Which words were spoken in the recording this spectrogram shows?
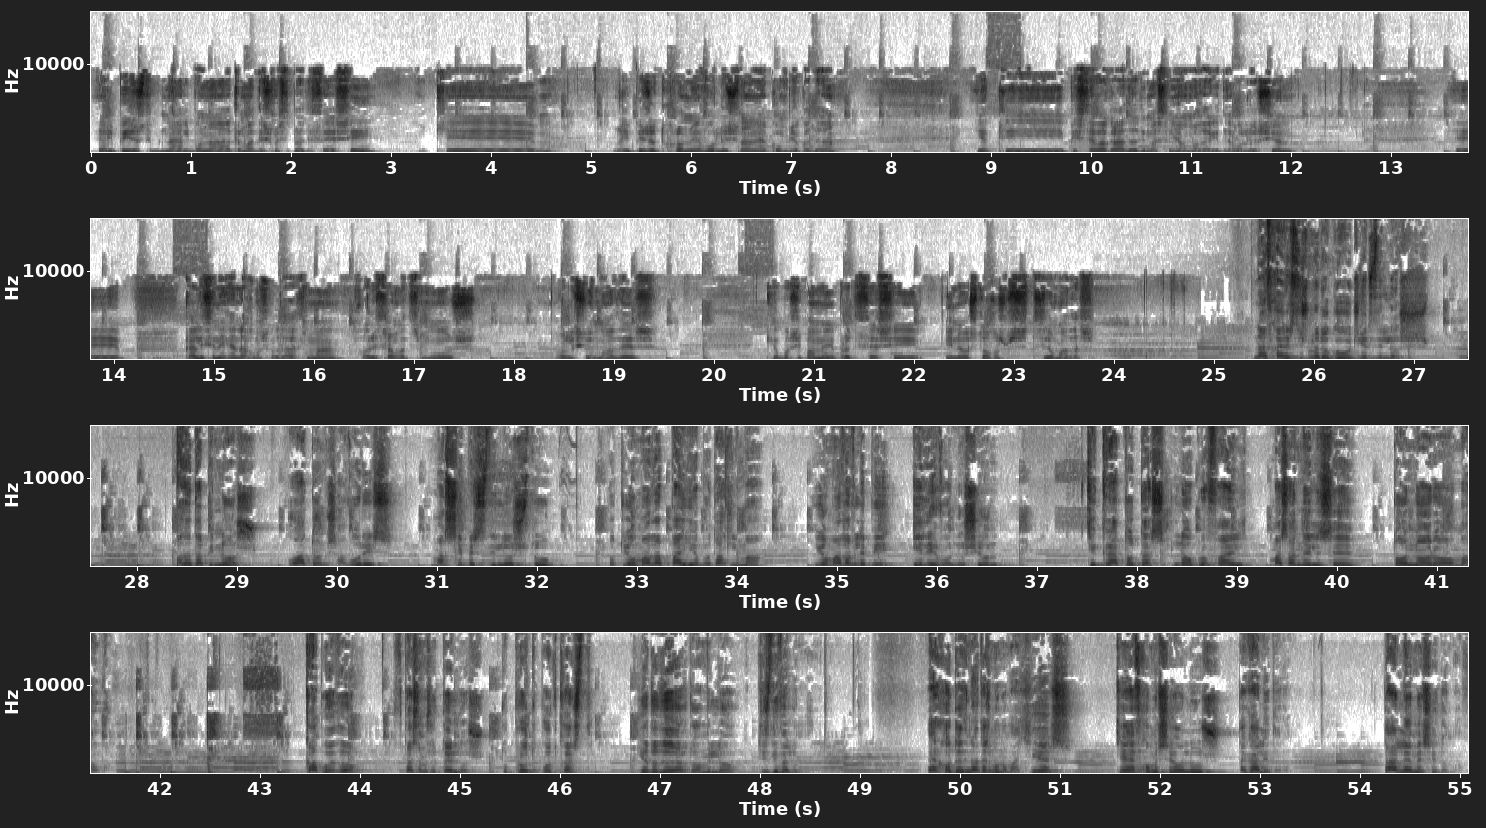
Ελπίζω στην, να, λοιπόν, να τερματίσουμε στην πρώτη θέση και ελπίζω του χρόνου η Evolution να είναι ακόμη πιο κοντά. Γιατί πιστεύω καλά ότι είμαστε μια ομάδα για την Evolution. Ε, καλή συνέχεια να έχουμε στο πρωτάθλημα χωρίς τραυματισμούς όλες οι ομάδες και όπως είπαμε η πρώτη θέση είναι ο στόχος της ομάδας. Να ευχαριστήσουμε τον coach για τις δηλώσεις. Πάντα ταπεινός ο Αντώνης Σαβούρης μας είπε στις δηλώσεις του ότι η ομάδα πάει για πρωτάθλημα, η ομάδα βλέπει ήδη evolution και κρατώντας low profile μας ανέλησε τον όρο ομάδα. Κάπου εδώ φτάσαμε στο τέλος του πρώτου podcast για τον τέταρτο όμιλο της development. Έρχονται δυνατές μονομαχίες και εύχομαι σε όλους τα καλύτερα. Τα λέμε σύντομα.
